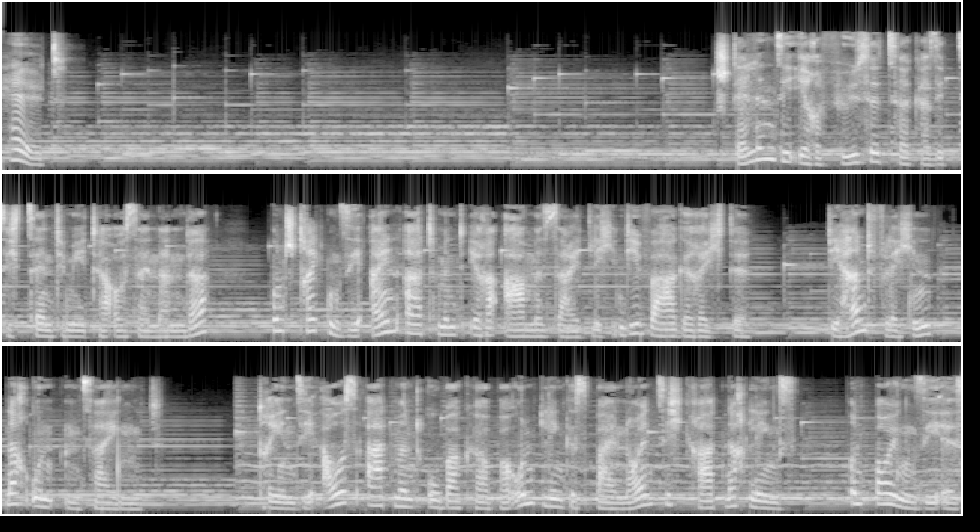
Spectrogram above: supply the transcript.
Hält. Stellen Sie Ihre Füße ca. 70 cm auseinander und strecken Sie einatmend Ihre Arme seitlich in die Waagerechte, die Handflächen nach unten zeigend. Drehen Sie ausatmend Oberkörper und linkes Bein 90 Grad nach links und beugen Sie es,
